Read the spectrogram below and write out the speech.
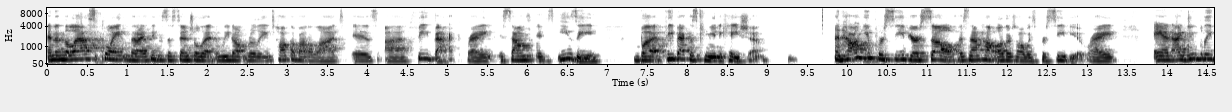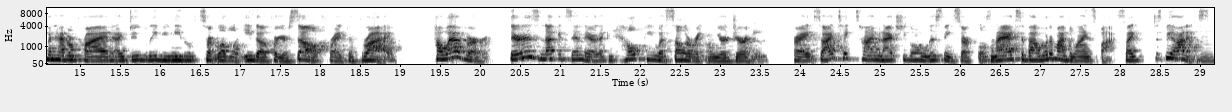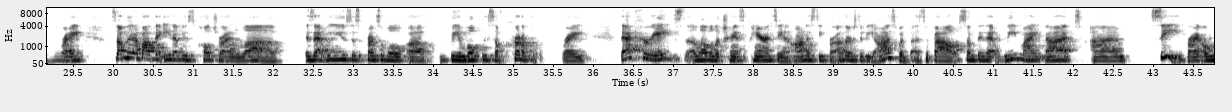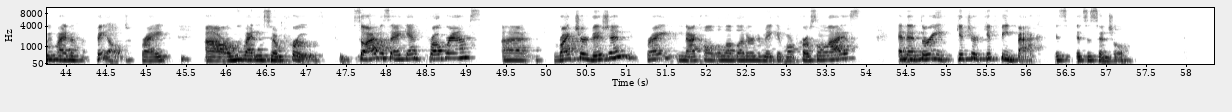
And then the last point that I think is essential that we don't really talk about a lot is uh, feedback, right? It sounds it's easy, but feedback is communication. And how you perceive yourself is not how others always perceive you, right? And I do believe in having pride. I do believe you need a certain level of ego for yourself, right, to thrive. However, there is nuggets in there that can help you accelerate on your journey right so i take time and i actually go on listening circles and i ask about what are my blind spots like just be honest mm-hmm. right something about the aws culture i love is that we use this principle of being vocally self-critical right that creates a level of transparency and honesty for others to be honest with us about something that we might not um, see, right? Or we might have failed, right? Uh, or we might need to improve. So I would say again, programs, uh, write your vision, right? You know, I call it the love letter to make it more personalized. And then mm-hmm. three, get your get feedback. It's it's essential.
